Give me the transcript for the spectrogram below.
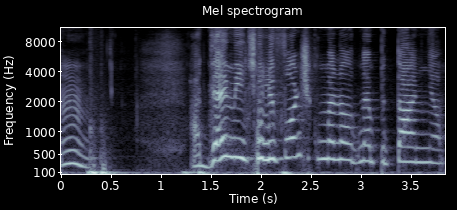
М. А де мій телефончик? У мене одне питання.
